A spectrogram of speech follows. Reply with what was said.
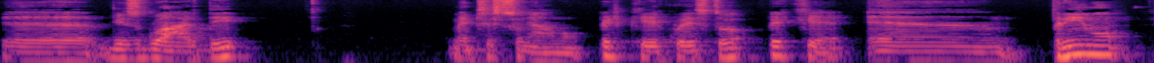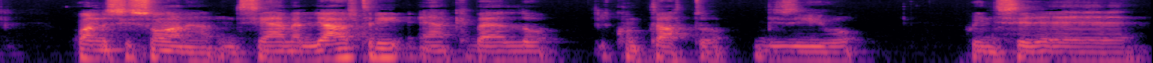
eh, gli sguardi mentre suoniamo. Perché questo? Perché, eh, primo, quando si suona insieme agli altri è anche bello il contatto visivo, quindi se le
